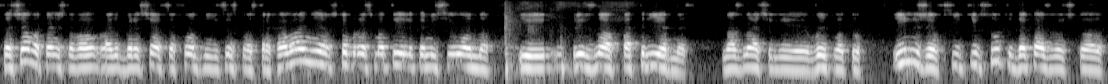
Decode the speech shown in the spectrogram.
Сначала, конечно, обращаться в фонд медицинского страхования, чтобы рассмотрели комиссионно и, признав потребность, назначили выплату. Или же идти в суд и доказывать, что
